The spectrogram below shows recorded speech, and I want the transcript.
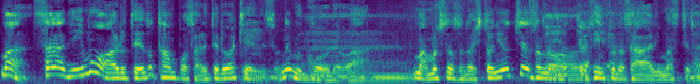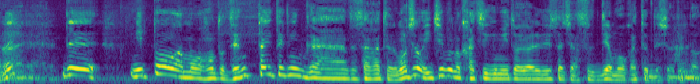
まあサラリーもある程度担保されてるわけですよね、うん、向こうでは。まあ、もちろんその人によっちゃその貧富の差ありますけどね、で日本はもう本当全体的にガーンって下がってる。もちろん一部の勝ち組と言われる人たちはすっげえ儲かってるんでしょうけど、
